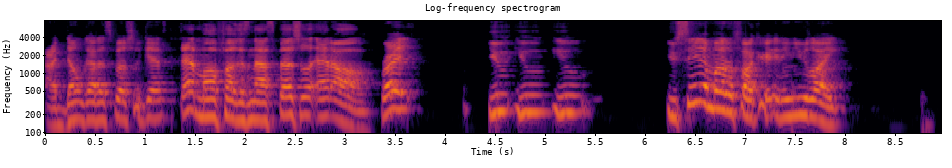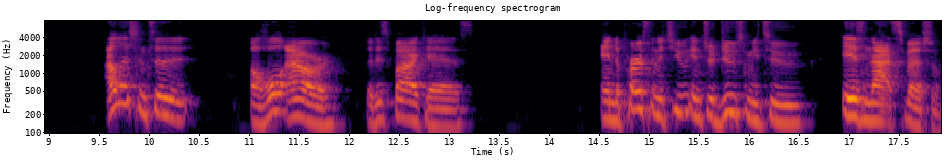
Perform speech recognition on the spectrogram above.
I don't got a special guest, That motherfucker's not special at all. right? You you you you see a motherfucker, and then you like, I listened to a whole hour of this podcast, and the person that you introduced me to is not special.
